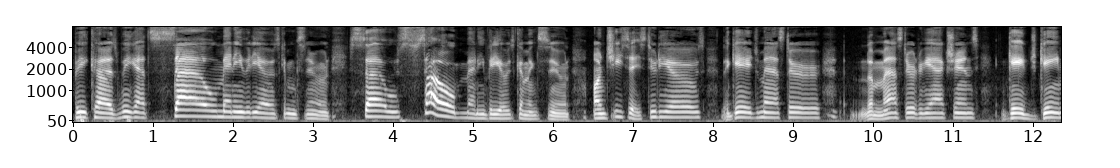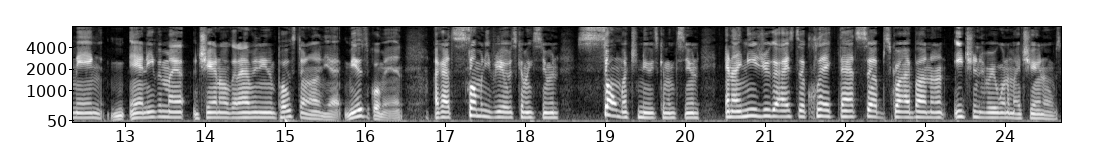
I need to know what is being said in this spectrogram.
because we got so many videos coming soon. So, so many videos coming soon on G.C.A. Studios, The Gage Master, The Mastered Reactions, Gage Gaming, and even my channel that I haven't even posted on yet, Musical Man. I got so many videos coming soon, so much news coming soon, and I need you guys to click that subscribe button on each and every one of my channels.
